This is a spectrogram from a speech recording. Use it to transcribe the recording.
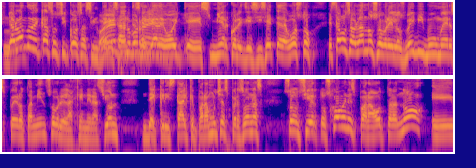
Y hablando de casos y cosas interesantes, el día de hoy, que es miércoles 17 de agosto, estamos hablando sobre los baby boomers, pero también sobre la generación de cristal, que para muchas personas son ciertos jóvenes, para otras no. Eh,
